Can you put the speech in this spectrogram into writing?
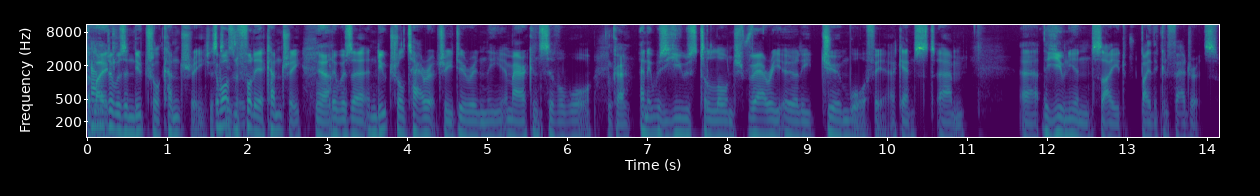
Canada like, was a neutral country. It wasn't fully a country, Yeah. but it was a, a neutral territory during the American Civil War, okay. and it was used to launch very early germ warfare against um, uh, the Union side by the Confederates,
